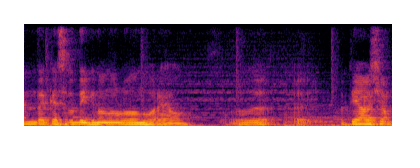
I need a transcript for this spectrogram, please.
എന്തൊക്കെ ശ്രദ്ധിക്കണം എന്നുള്ളതെന്ന് പറയാമോ അത്യാവശ്യം.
